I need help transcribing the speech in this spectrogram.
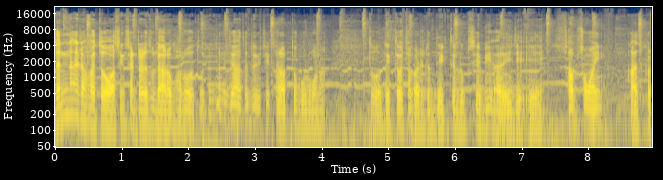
জানি না এটা হয়তো ওয়াশিং সেন্টারে ধুলে আরও ভালো হতো, কিন্তু নিজে হাতে ধুয়েছি, খারাপ তো বলব না। তো দেখতে পাচ্ছ গাড়িটা দেখতে লুক হেভি আর এই যে এ সব সময় কাজ করে।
